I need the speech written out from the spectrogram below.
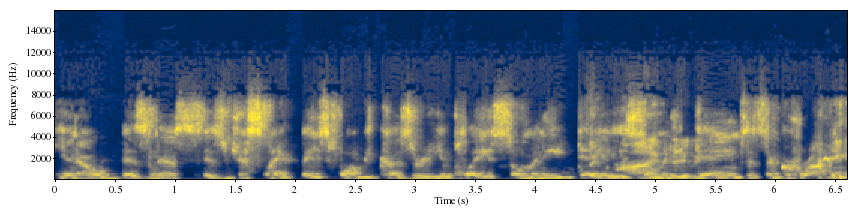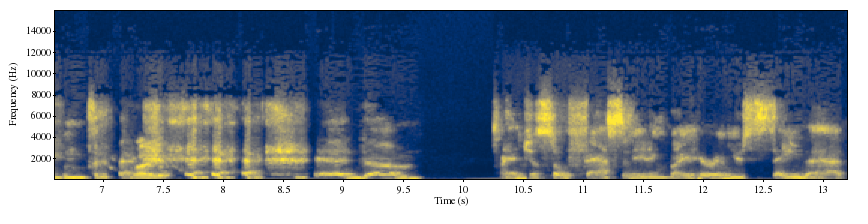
you know business is just like baseball because you play so many days grind, so many baby. games. It's a grind. Right. And um and just so fascinating by hearing you say that.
